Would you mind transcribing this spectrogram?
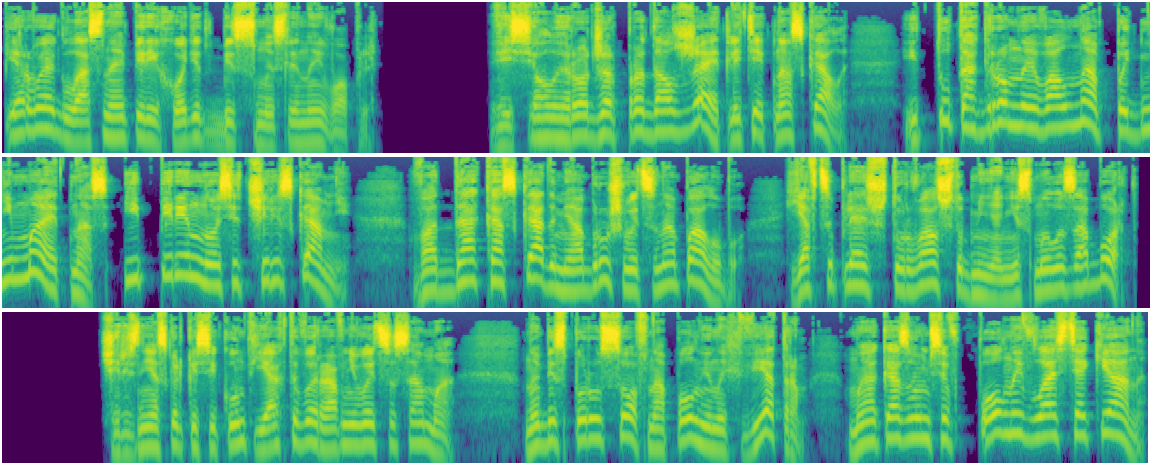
Первая гласная переходит в бессмысленный вопль. Веселый Роджер продолжает лететь на скалы, и тут огромная волна поднимает нас и переносит через камни. Вода каскадами обрушивается на палубу. Я вцепляюсь в штурвал, чтобы меня не смыло за борт. Через несколько секунд яхта выравнивается сама, но без парусов, наполненных ветром, мы оказываемся в полной власти океана,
